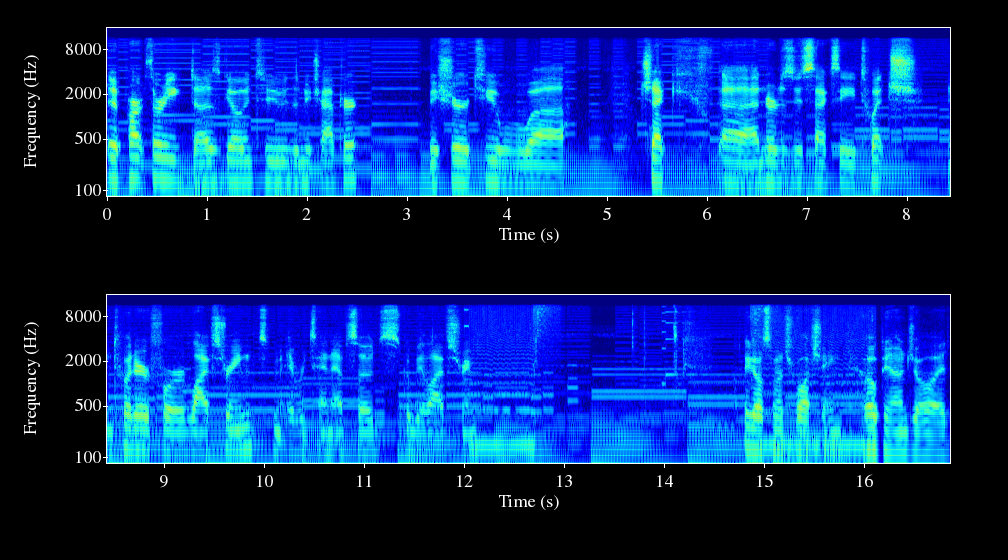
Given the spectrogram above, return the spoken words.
if part 30 does go into the new chapter, be sure to uh, check uh, Nerd is Sexy Twitch and Twitter for live streams. Every 10 episodes, to be a live stream. Thank you all so much for watching. Hope you enjoyed.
